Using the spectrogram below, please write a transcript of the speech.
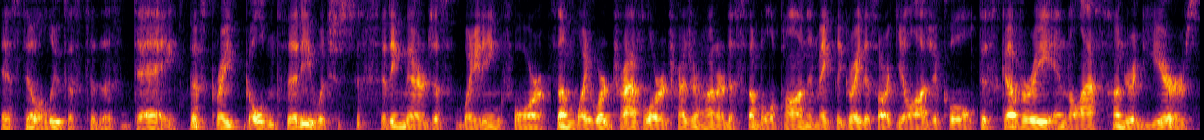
it still eludes us to this day. This great golden city, which is just sitting there just waiting for some wayward traveler or treasure hunter to stumble upon and make the greatest archaeological discovery in the last hundred years.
